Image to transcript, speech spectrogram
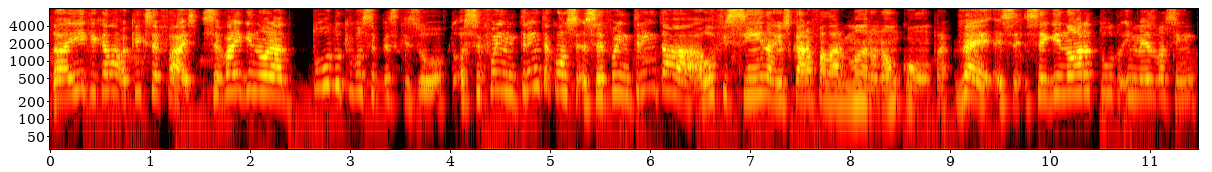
daí que, que, ela- o que, que você faz? Você vai ignorar tudo que você pesquisou. Você foi em 30 conse- você foi em 30 oficina e os caras falaram, mano, não compra. Véi, você ignora tudo e mesmo assim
